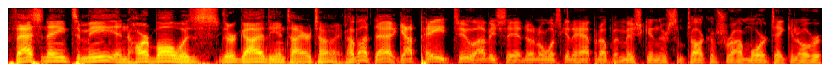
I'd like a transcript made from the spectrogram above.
fascinating to me. And Harbaugh was their guy the entire time. How about that? Got paid too. Obviously, I don't know what's going to happen up in Michigan. There's some talk of Sherrone Moore taking over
